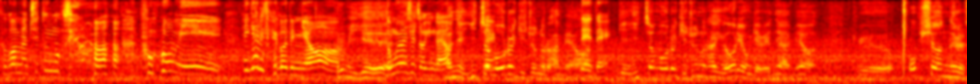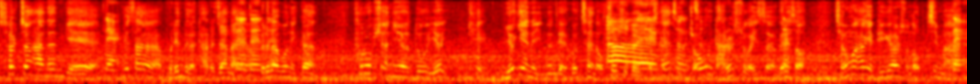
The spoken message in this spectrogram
그거면 취등록세와 보험이 해결이 되거든요. 그럼 이게 너무 현실적인가요? 아니 2.5를 기준으로 하면 네네. 이게 2.5를 기준으로 하기가 어려운 게 왜냐하면 그 옵션을 설정하는 게 네. 회사 브랜드가 다르잖아요. 네네네. 그러다 보니까 풀옵션이어도 여, 기에는 있는데 그 차에는 없을 아, 수도 있고 네, 사양이 그쵸, 그쵸. 조금 다를 수가 있어요. 그래서 정확하게 비교할 수는 없지만 네.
